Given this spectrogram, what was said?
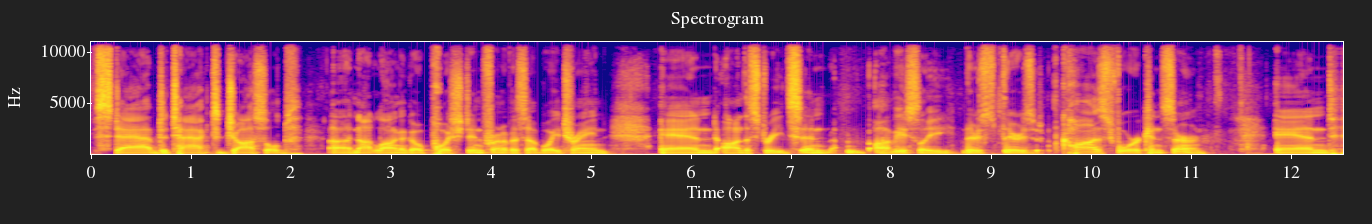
stabbed, attacked, jostled, uh, not long ago pushed in front of a subway train and on the streets. And obviously, there's, there's cause for concern. And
